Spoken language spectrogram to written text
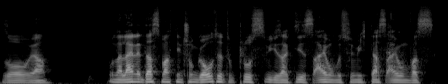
So, ja. Und alleine das macht ihn schon goated. Plus, wie gesagt, dieses Album ist für mich das Album, was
